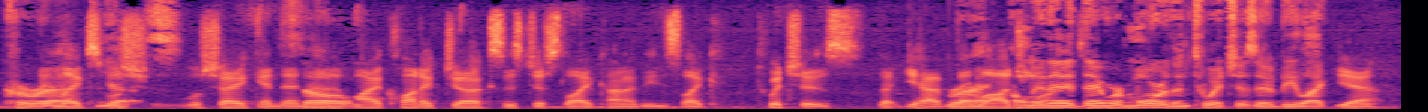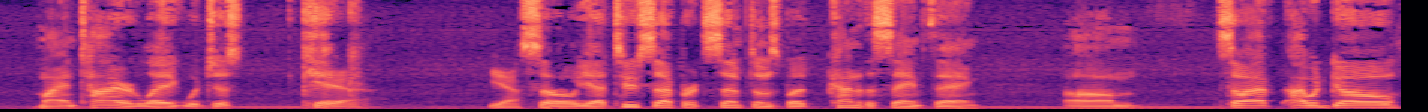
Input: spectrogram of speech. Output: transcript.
Correct. Your legs will, sh- will shake, and then so, the myoclonic jerks is just like kind of these like twitches that you have. Right. Only they, they were more than twitches. It would be like yeah, my entire leg would just kick. Yeah. Yeah. So yeah, two separate symptoms, but kind of the same thing. Um, so I, I would go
